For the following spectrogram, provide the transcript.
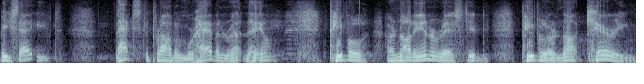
be saved? That's the problem we're having right now. People are not interested. People are not caring.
